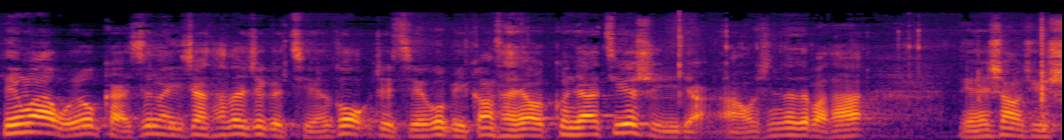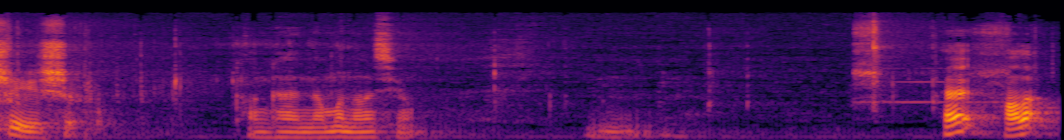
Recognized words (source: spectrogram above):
另外，我又改进了一下它的这个结构，这结构比刚才要更加结实一点啊。我现在再把它连上去试一试，看看能不能行。嗯。哎，好了，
